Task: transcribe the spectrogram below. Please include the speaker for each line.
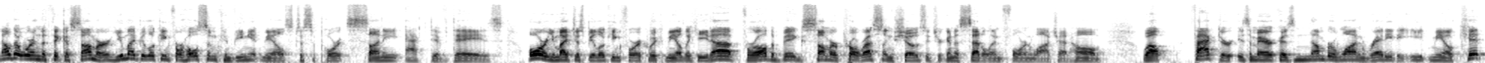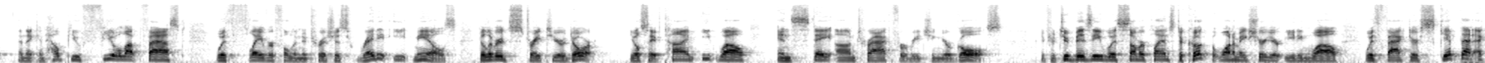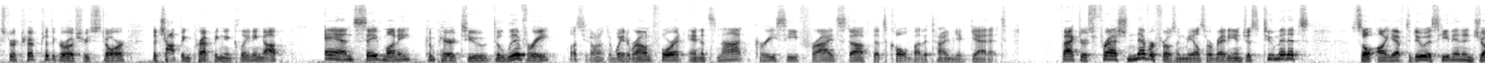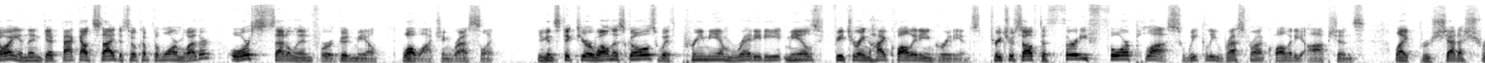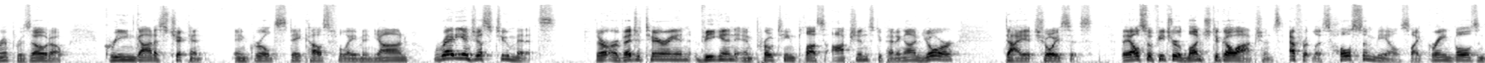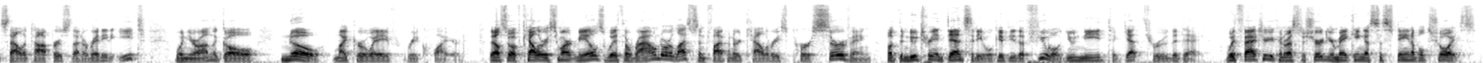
Speaker 1: Now that we're in the thick of summer, you might be looking for wholesome, convenient meals to support sunny, active days. Or you might just be looking for a quick meal to heat up for all the big summer pro wrestling shows that you're going to settle in for and watch at home. Well, Factor is America's number one ready to eat meal kit, and they can help you fuel up fast with flavorful and nutritious ready to eat meals delivered straight to your door. You'll save time, eat well, and stay on track for reaching your goals. If you're too busy with summer plans to cook but want to make sure you're eating well, with Factor, skip that extra trip to the grocery store, the chopping, prepping, and cleaning up, and save money compared to delivery. Plus, you don't have to wait around for it, and it's not greasy, fried stuff that's cold by the time you get it. Factor's fresh, never frozen meals are ready in just two minutes. So all you have to do is heat and enjoy and then get back outside to soak up the warm weather or settle in for a good meal while watching wrestling. You can stick to your wellness goals with premium, ready to eat meals featuring high quality ingredients. Treat yourself to 34 plus weekly restaurant quality options like bruschetta shrimp risotto, green goddess chicken, and grilled steakhouse filet mignon, ready in just two minutes. There are vegetarian, vegan, and protein plus options depending on your diet choices. They also feature lunch to go options, effortless, wholesome meals like grain bowls and salad toppers that are ready to eat when you're on the go, no microwave required. They also have calorie smart meals with around or less than 500 calories per serving, but the nutrient density will give you the fuel you need to get through the day. With Factor, you can rest assured you're making a sustainable choice.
